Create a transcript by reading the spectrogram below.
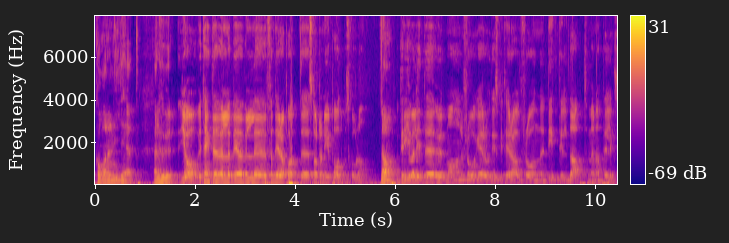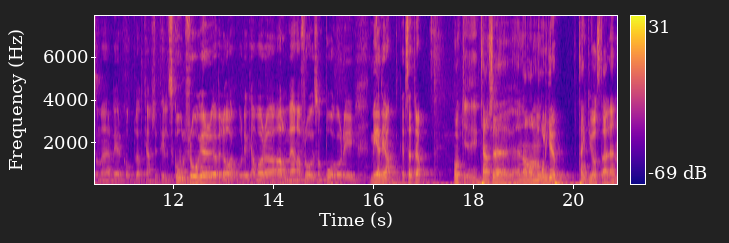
kommande nyhet. Eller hur? Ja, vi tänkte väl, vi har väl funderat på att starta en ny podd på skolan. Ja, Driva lite utmanande frågor och diskutera allt från ditt till datt. Men att det liksom är mer kopplat kanske till skolfrågor överlag. Och det kan vara allmänna frågor som pågår i media etc. och kanske en annan målgrupp tänker vi oss där än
